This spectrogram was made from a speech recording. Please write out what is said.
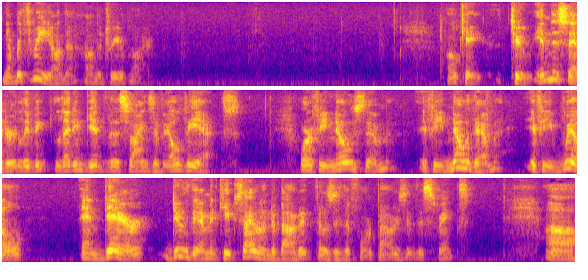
number three on the, on the tree of life. Okay, two, in the center, let him give the signs of LVX. Or if he knows them, if he know them, if he will and dare do them and keep silent about it, those are the four powers of the Sphinx. Uh,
